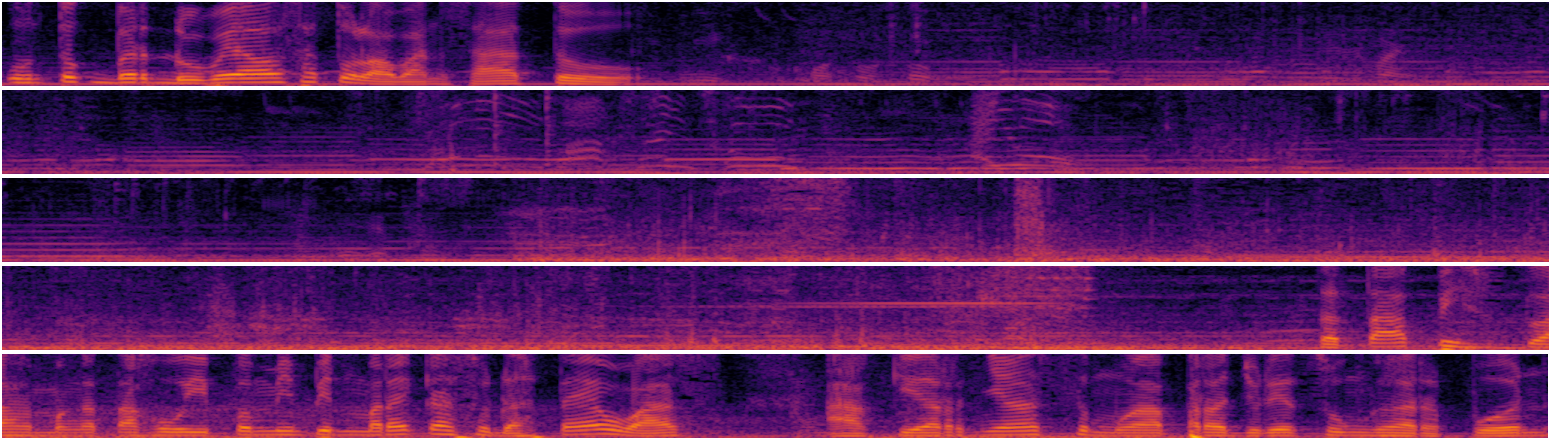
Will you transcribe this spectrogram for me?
untuk berduel satu lawan satu. Tetapi setelah mengetahui pemimpin mereka sudah tewas, akhirnya semua prajurit Sunggar pun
